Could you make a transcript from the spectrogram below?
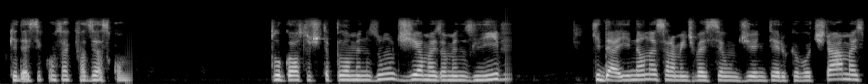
porque daí você consegue fazer as contas. Gosto de ter pelo menos um dia mais ou menos livre que daí não necessariamente vai ser um dia inteiro que eu vou tirar, mas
